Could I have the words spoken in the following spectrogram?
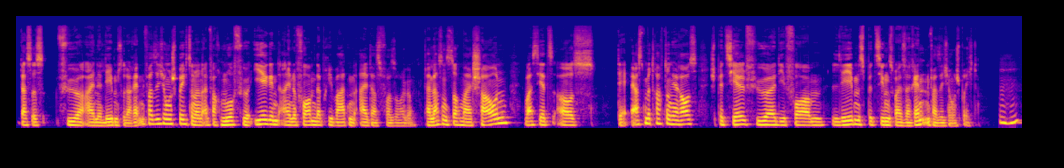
dass es für eine Lebens- oder Rentenversicherung spricht, sondern einfach nur für irgendeine Form der privaten Altersvorsorge. Dann lass uns doch mal schauen, was jetzt aus der ersten Betrachtung heraus speziell für die Form Lebens- bzw. Rentenversicherung spricht. Mhm.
